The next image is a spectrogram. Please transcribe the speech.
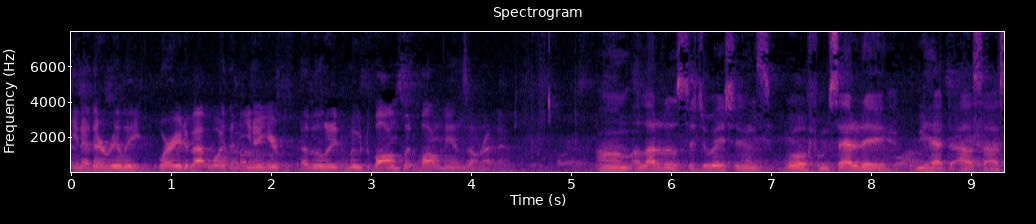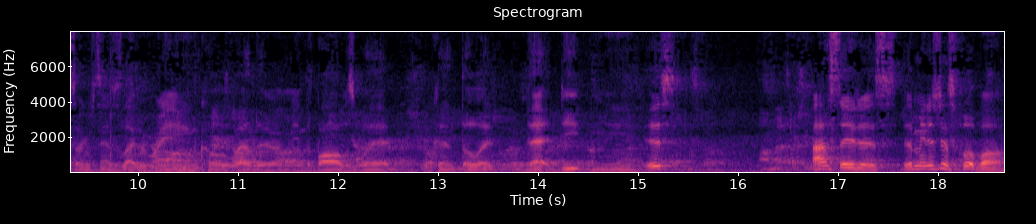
you know, they're really worried about whether you know your ability to move the ball and put the ball in the end zone right now? Um, a lot of those situations, well, from Saturday, we had the outside circumstances like the rain, cold weather. I mean, the ball was wet. We couldn't throw it that deep. I mean, it's. I say this. I mean, it's just football.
